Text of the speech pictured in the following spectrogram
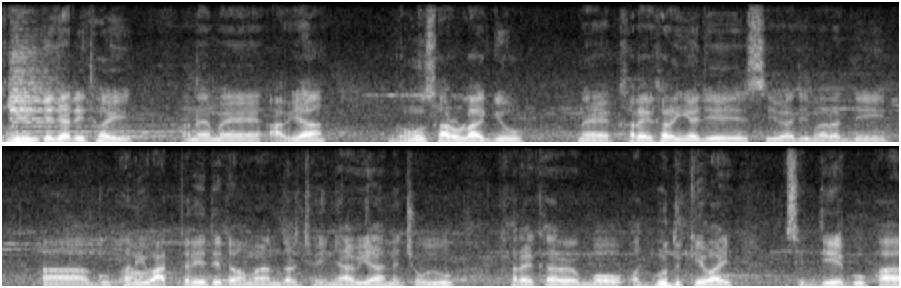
ઘણી ઇંતજારી થઈ અને અમે આવ્યા. ઘણું સારું લાગ્યું ને ખરેખર અહીંયા જે શિવાજી મહારાજની ગુફાની વાત કરી હતી તો અમે અંદર જઈને આવ્યા અને જોયું. ખરેખર બહુ અદ્ભુત કહેવાય. સિદ્ધિ એ ગુફા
